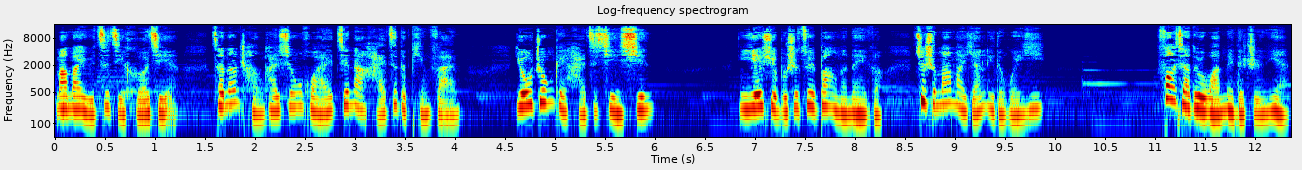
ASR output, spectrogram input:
妈妈与自己和解，才能敞开胸怀接纳孩子的平凡，由衷给孩子信心。你也许不是最棒的那个，却是妈妈眼里的唯一。放下对完美的执念，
